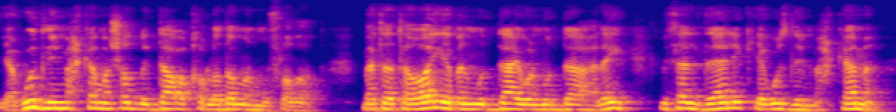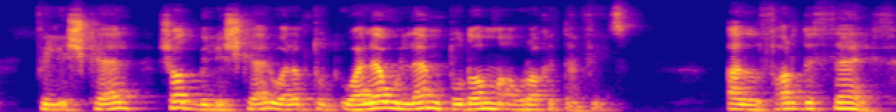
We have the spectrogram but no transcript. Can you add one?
يجوز للمحكمة شطب الدعوة قبل ضم المفردات. متى تغيب المدعي والمدعى عليه مثال ذلك يجوز للمحكمة في الإشكال شطب الإشكال ولو لم تضم أوراق التنفيذ الفرض الثالث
